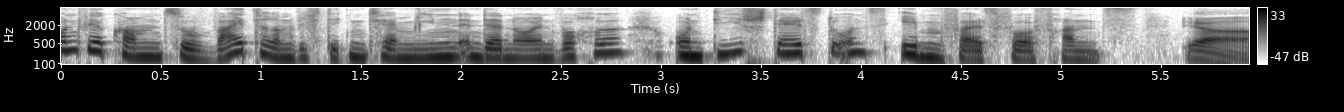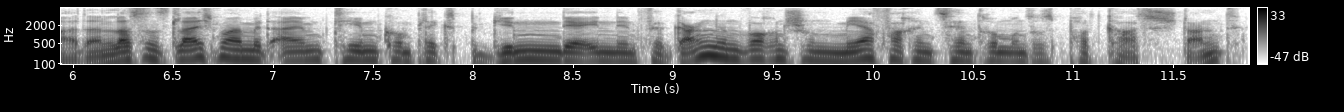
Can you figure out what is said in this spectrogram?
Und wir kommen zu weiteren wichtigen Terminen in der neuen Woche und die stellst du uns ebenfalls vor, Franz. Ja, dann lass uns gleich mal mit einem Themenkomplex beginnen, der in den vergangenen Wochen schon mehrfach im Zentrum unseres Podcasts stand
